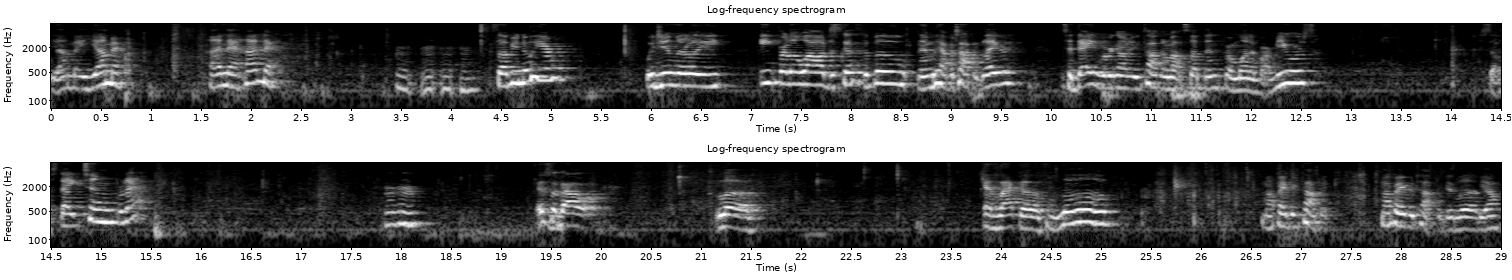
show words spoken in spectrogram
Yummy, yummy. Honey, honey. So if you're new here, we generally eat for a little while, discuss the food, and then we have a topic later. Today we're going to be talking about something from one of our viewers. So stay tuned for that. Mhm. It's about love and lack of Love. My favorite topic. My favorite topic is love, y'all.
